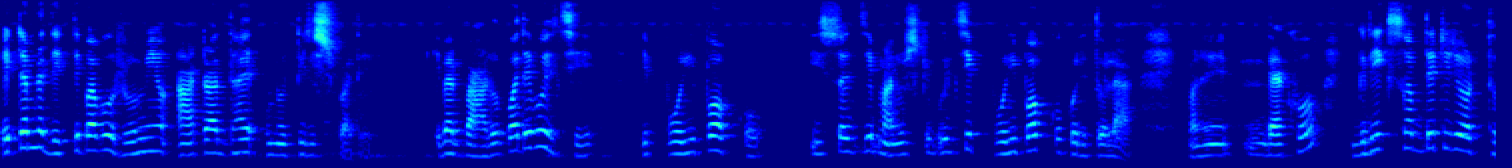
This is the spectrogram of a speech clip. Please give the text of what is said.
এটা আমরা দেখতে পাবো রোমিও আট অধ্যায় উনত্রিশ পদে। এবার বারো পদে বলছে যে, পরিপক্ক। ঈশ্বর যে মানুষকে বলছে, পরিপক্ক করে তোলা। মানে দেখো, গ্রিক শব্দটির অর্থ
